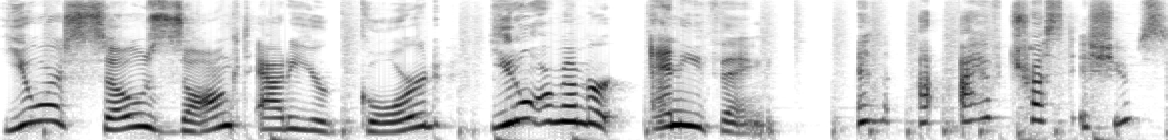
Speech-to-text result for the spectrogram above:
you are so zonked out of your gourd, you don't remember anything. And I, I have trust issues.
